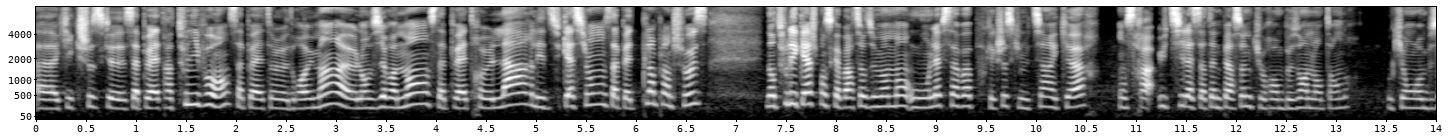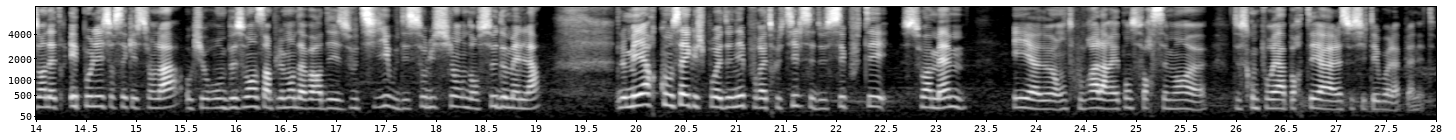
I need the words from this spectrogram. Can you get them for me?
euh, quelque chose que ça peut être à tout niveau, hein. ça peut être le droit humain, euh, l'environnement, ça peut être l'art, l'éducation, ça peut être plein plein de choses. Dans tous les cas, je pense qu'à partir du moment où on lève sa voix pour quelque chose qui nous tient à cœur, on sera utile à certaines personnes qui auront besoin de l'entendre ou qui auront besoin d'être épaulés sur ces questions-là, ou qui auront besoin simplement d'avoir des outils ou des solutions dans ce domaine-là. Le meilleur conseil que je pourrais donner pour être utile, c'est de s'écouter soi-même et euh, on trouvera la réponse forcément euh, de ce qu'on pourrait apporter à la société ou à la planète.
